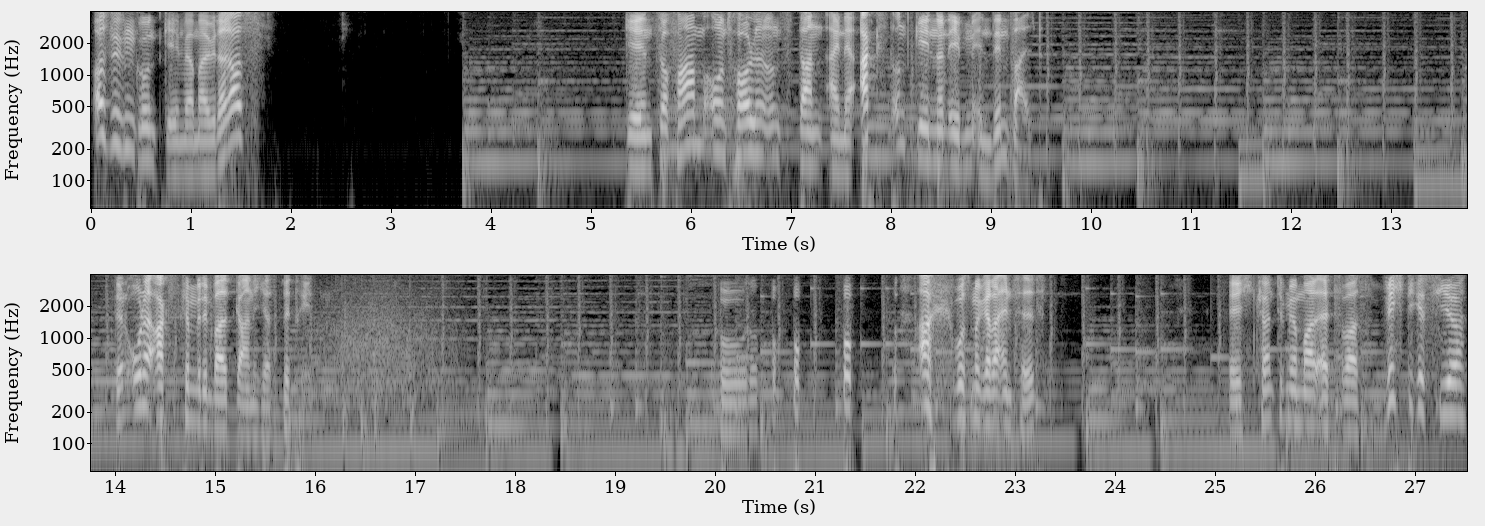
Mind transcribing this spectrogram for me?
Aus diesem Grund gehen wir mal wieder raus. Gehen zur Farm und holen uns dann eine Axt und gehen dann eben in den Wald. Denn ohne Axt können wir den Wald gar nicht erst betreten. Ach, wo es mir gerade einfällt. Ich könnte mir mal etwas Wichtiges hier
